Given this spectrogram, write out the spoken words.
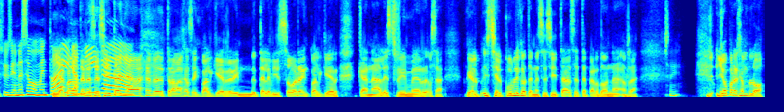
sí, sí, en ese momento. Y ya ¡Ay, cuando te necesitan, ya trabajas en cualquier televisora, en cualquier canal, streamer. O sea, si el público te necesita, se te perdona. O sea, Sí. Yo, por ejemplo,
